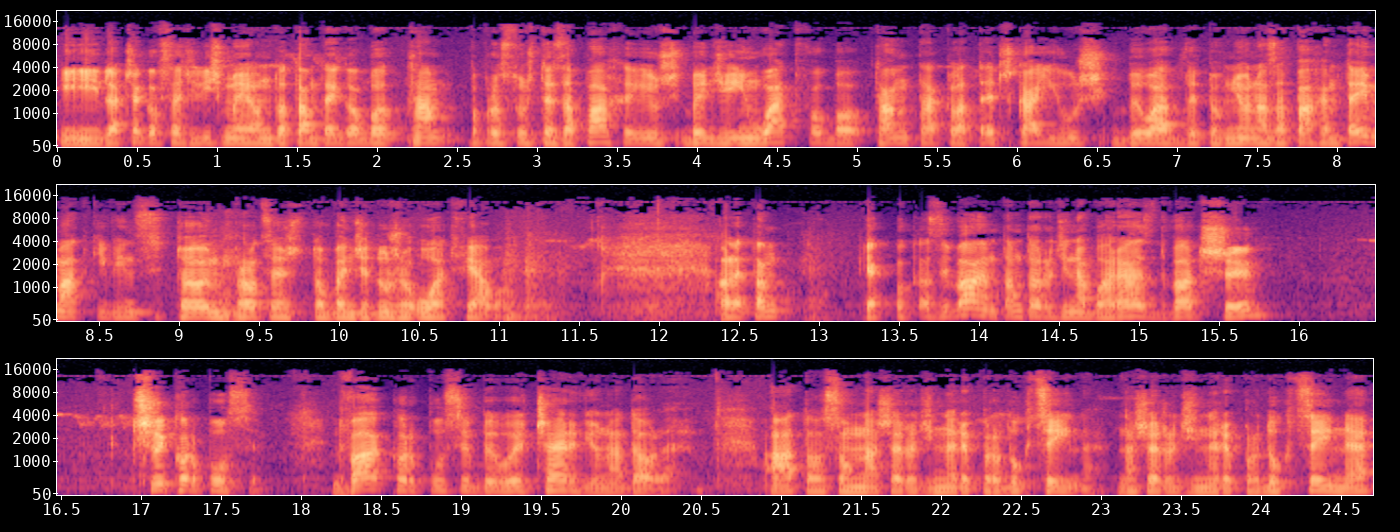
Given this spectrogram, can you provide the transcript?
I dlaczego wsadziliśmy ją do tamtego? Bo tam po prostu już te zapachy już będzie im łatwo, bo tamta klateczka już była wypełniona zapachem tej matki, więc ten proces to będzie dużo ułatwiało. Ale tam, jak pokazywałem, tamta rodzina była raz, dwa, trzy, trzy korpusy. Dwa korpusy były czerwiu na dole, a to są nasze rodziny reprodukcyjne. Nasze rodziny reprodukcyjne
